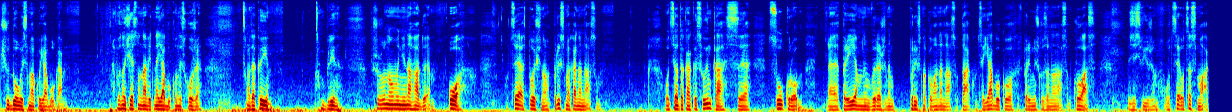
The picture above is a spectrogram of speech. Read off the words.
Чудовий смак у яблука. Воно, чесно, навіть на яблуко не схоже. Отакий. Блін. Що ж воно мені нагадує? О! Це точно присмак ананасу. Оце така кислинка з цукром, е, приємним вираженим присмаком ананасу. Так, оце яблуко в перемішку з ананасом. Клас зі свіжим. Оце, оце смак.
